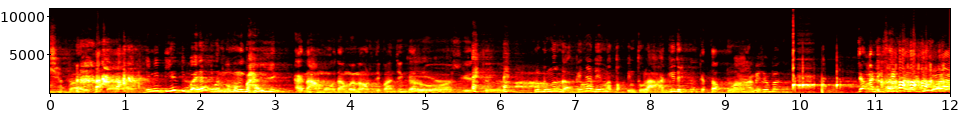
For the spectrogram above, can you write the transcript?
Iya baik. Ini dia dibayar cuma ngomong baik. Eh tamu, tamu emang harus dipancing terus gitu. Lu denger nggak? Kayaknya dia ngetok pintu lagi deh. Ketok dong. Mana coba? Jangan disentuh juga,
